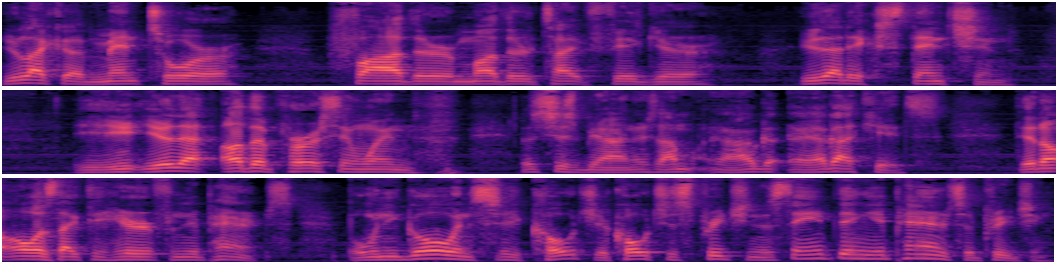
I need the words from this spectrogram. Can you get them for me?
You're like a mentor, father, mother type figure. You're that extension. You're that other person when, let's just be honest, I'm, I got, kids. They don't always like to hear it from their parents. But when you go and say, coach, your coach is preaching the same thing your parents are preaching.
